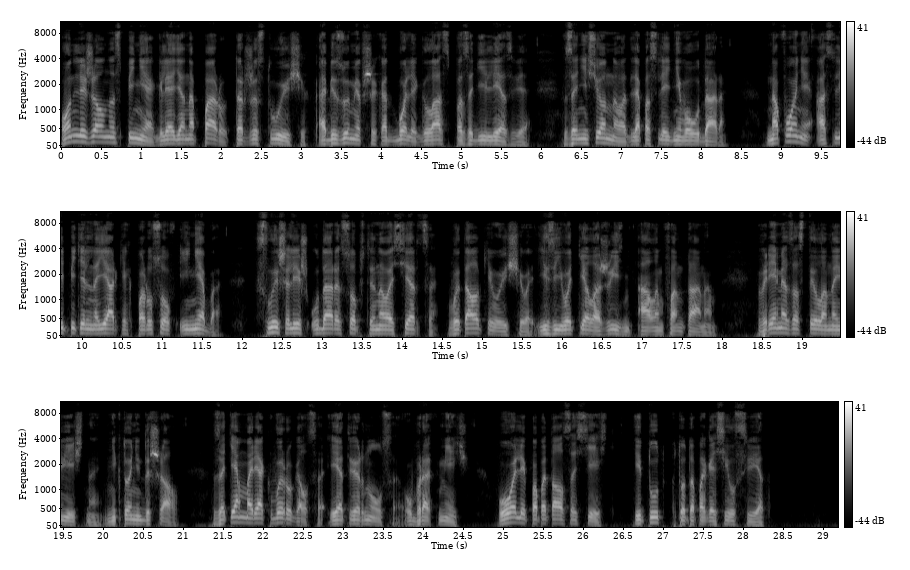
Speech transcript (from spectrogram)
Он лежал на спине, глядя на пару торжествующих, обезумевших от боли глаз позади лезвия, занесенного для последнего удара. На фоне ослепительно ярких парусов и неба, слыша лишь удары собственного сердца, выталкивающего из его тела жизнь алым фонтаном. Время застыло навечно, никто не дышал. Затем моряк выругался и отвернулся, убрав меч. Уолли попытался сесть, и тут кто-то погасил свет.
